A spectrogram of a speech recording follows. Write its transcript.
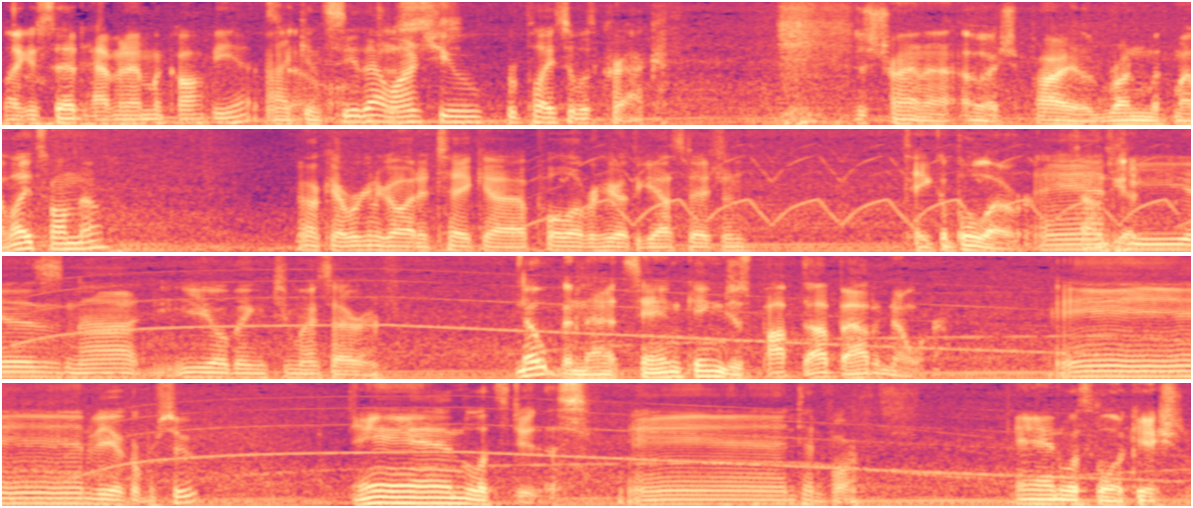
Like I said, haven't had my coffee yet. I can see that. Why don't you replace it with crack? Just trying to. Oh, I should probably run with my lights on though. Okay, we're going to go ahead and take a pull over here at the gas station. Take a pull over. And Sounds good. he is not yielding to my siren. Nope, and that Sand King just popped up out of nowhere. And vehicle pursuit. And let's do this. And 10 4. And what's the location?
